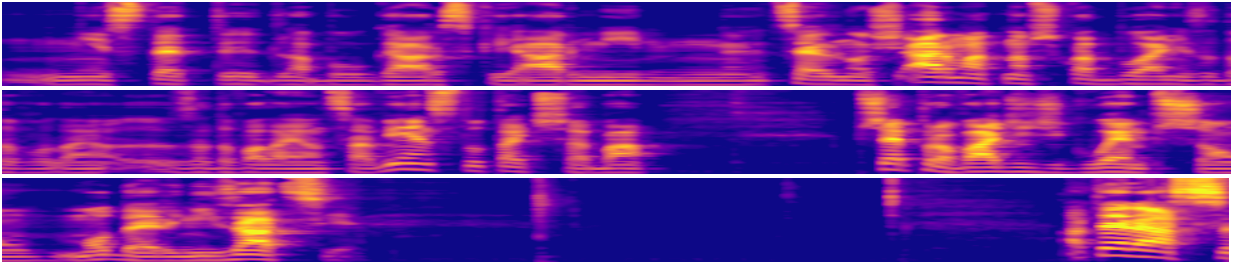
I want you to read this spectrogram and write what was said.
Niestety dla bułgarskiej armii celność armat na przykład była niezadowalająca, więc tutaj trzeba przeprowadzić głębszą modernizację. A teraz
